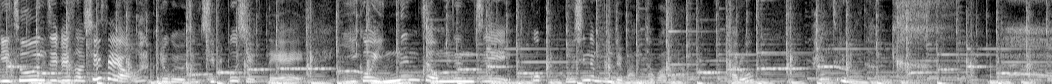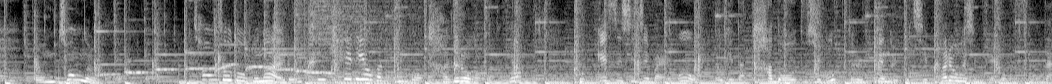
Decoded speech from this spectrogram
이 좋은 집에서 쉬세요. 그리고 요즘 집 보실 때 이거 있는지 없는지 꼭 보시는 분들 많다고 하더라고요. 바로 팬트리입니다. 캬, 엄청 넓어요. 청소도구나 이런 큰 캐리어 같은 거 다 들어가거든요. 좁게 쓰시지 말고 여기다 다 넣어두시고 넓게 넓게 집 활용하시면 될 것 같습니다.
